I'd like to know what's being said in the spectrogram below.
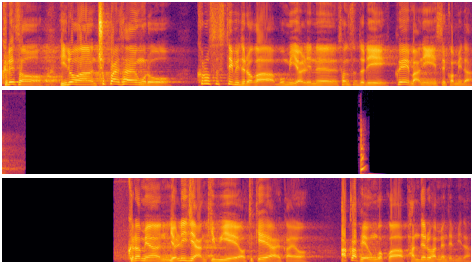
그래서 이러한 축발 사용으로 크로스 스텝이 들어가 몸이 열리는 선수들이 꽤 많이 있을 겁니다. 그러면 열리지 않기 위해 어떻게 해야 할까요? 아까 배운 것과 반대로 하면 됩니다.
